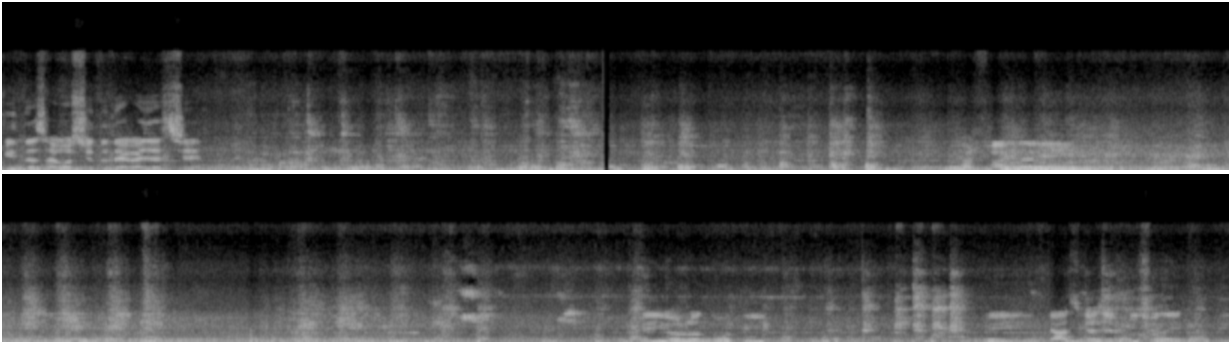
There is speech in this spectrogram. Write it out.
বিদ্যাসাগর সেতু দেখা যাচ্ছে আর ফাইনালি এই হলো নদী। এই গাছ গাছের পিছনেই নদী।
